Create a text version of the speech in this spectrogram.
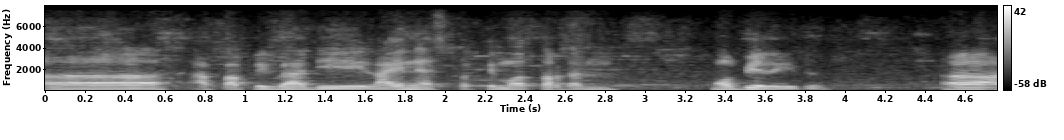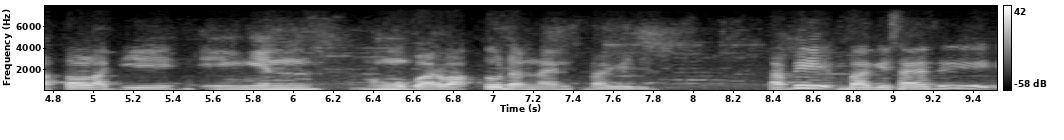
uh, apa pribadi lainnya seperti motor dan mobil gitu. Uh, atau lagi ingin mengubah waktu dan lain sebagainya. Tapi bagi saya sih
